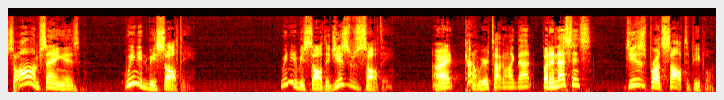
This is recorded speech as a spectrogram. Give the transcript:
So all I'm saying is we need to be salty. We need to be salty. Jesus was salty. All right? Kind of weird talking like that. But in essence, Jesus brought salt to people.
